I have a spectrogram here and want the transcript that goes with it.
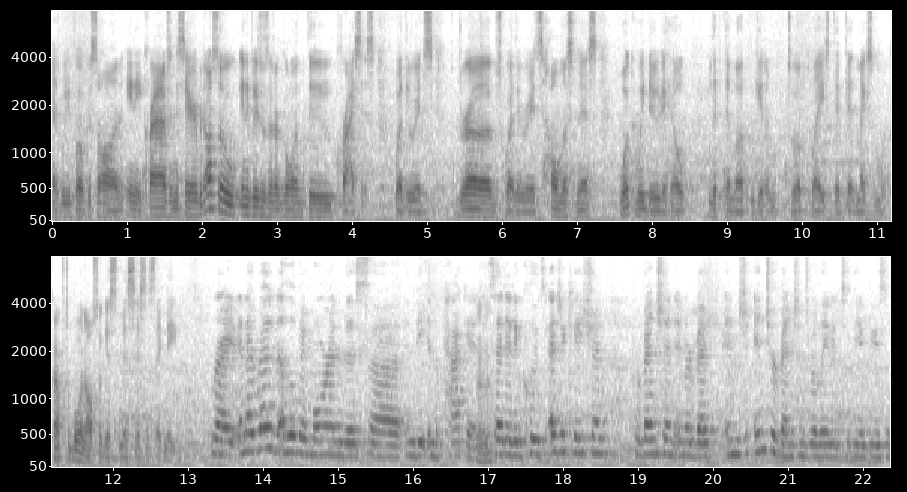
as we focus on any crimes in this area, but also individuals that are going through crisis, whether it's drugs, whether it's homelessness, what can we do to help lift them up and get them to a place that, that makes them more comfortable and also gets them the assistance they need. Right, and I read a little bit more in this, uh, in the, in the packet. Mhm. It said it includes education, prevention, interve- in- interventions related to the abuse of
